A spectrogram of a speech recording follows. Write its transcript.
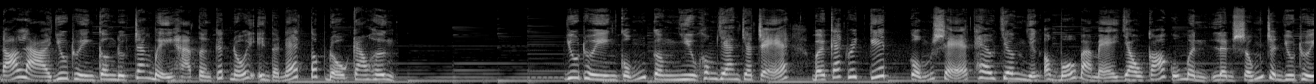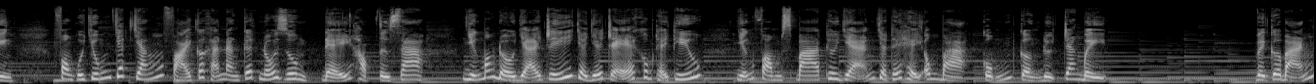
đó là du thuyền cần được trang bị hạ tầng kết nối Internet tốc độ cao hơn. Du thuyền cũng cần nhiều không gian cho trẻ bởi các rich kids cũng sẽ theo chân những ông bố bà mẹ giàu có của mình lên sống trên du thuyền. Phòng của chúng chắc chắn phải có khả năng kết nối Zoom để học từ xa. Những món đồ giải trí cho giới trẻ không thể thiếu. Những phòng spa thư giãn cho thế hệ ông bà cũng cần được trang bị. Về cơ bản,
